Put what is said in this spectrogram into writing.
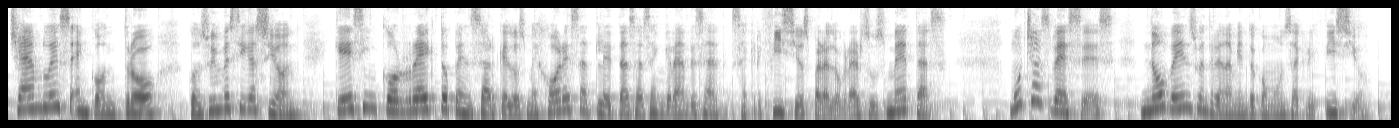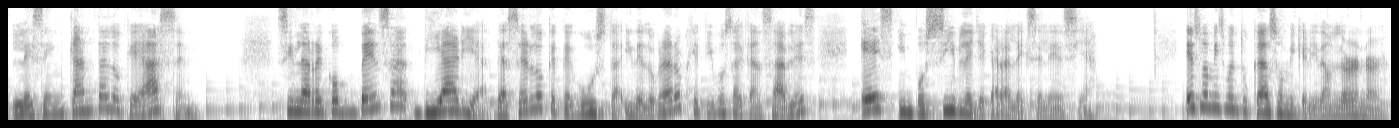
Chambliss encontró con su investigación que es incorrecto pensar que los mejores atletas hacen grandes sacrificios para lograr sus metas. Muchas veces no ven su entrenamiento como un sacrificio, les encanta lo que hacen. Sin la recompensa diaria de hacer lo que te gusta y de lograr objetivos alcanzables, es imposible llegar a la excelencia. Es lo mismo en tu caso, mi querida Unlearner.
